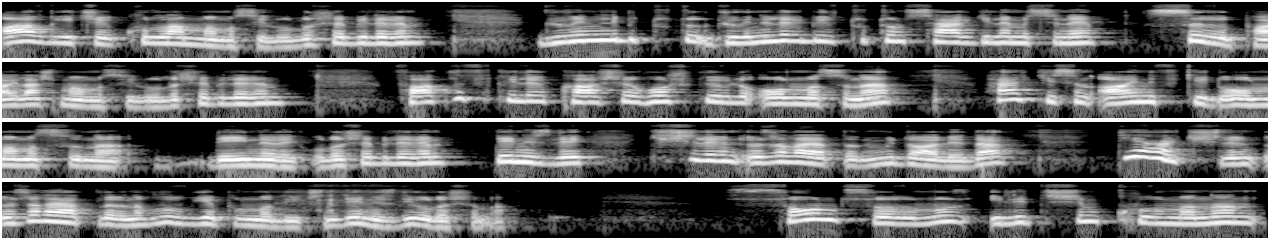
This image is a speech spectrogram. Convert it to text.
algı içeri kullanmamasıyla ulaşabilirim. Güvenilir bir, tutu, güvenilir bir tutum sergilemesine sırrı paylaşmamasıyla ulaşabilirim. Farklı fikirlere karşı hoşgörülü olmasına, herkesin aynı fikirde olmamasına değinerek ulaşabilirim. Denizli kişilerin özel hayatlarına müdahale eder. Diğer kişilerin özel hayatlarına vurgu yapılmadığı için Denizli'ye ulaşamam. Son sorumuz iletişim kurmanın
